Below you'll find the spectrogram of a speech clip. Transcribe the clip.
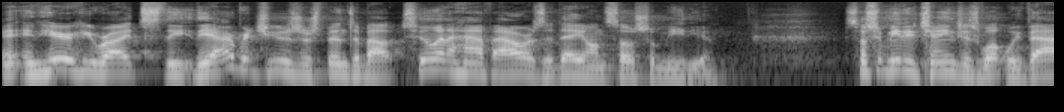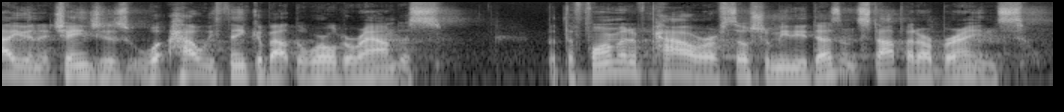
And, and here he writes the, the average user spends about two and a half hours a day on social media. Social media changes what we value and it changes what, how we think about the world around us. But the formative power of social media doesn't stop at our brains,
